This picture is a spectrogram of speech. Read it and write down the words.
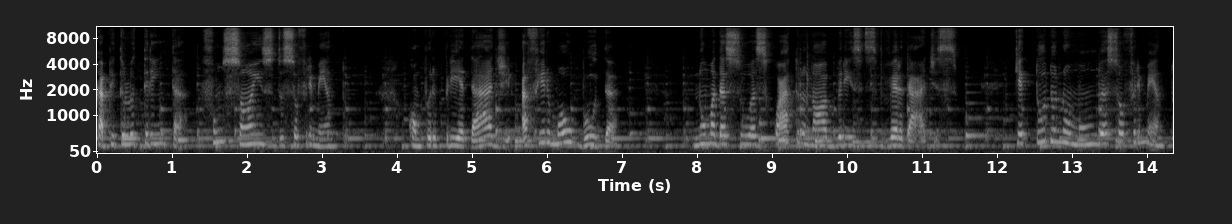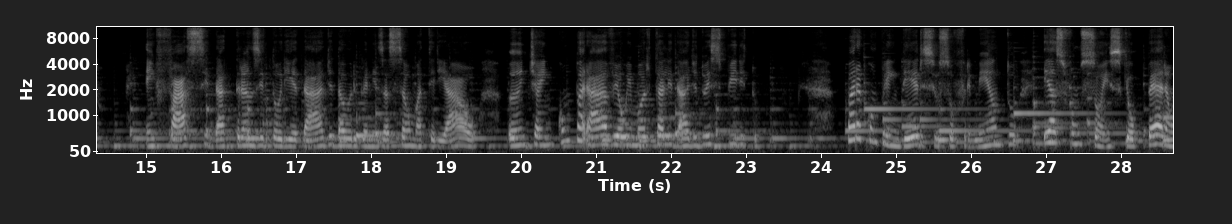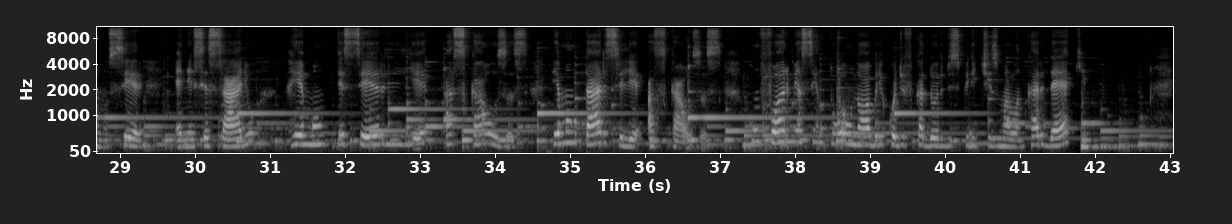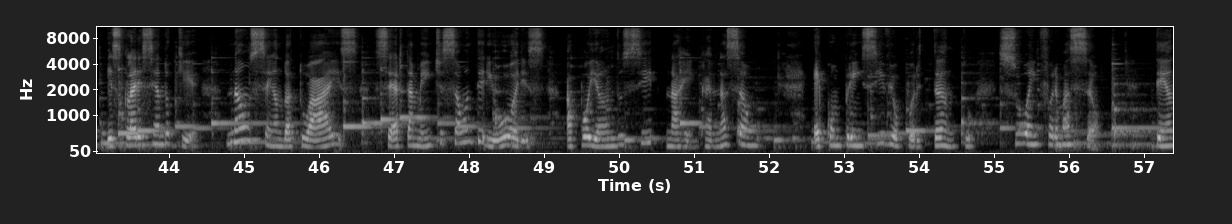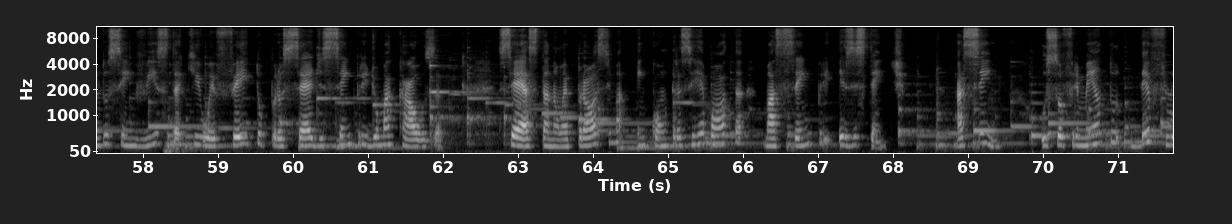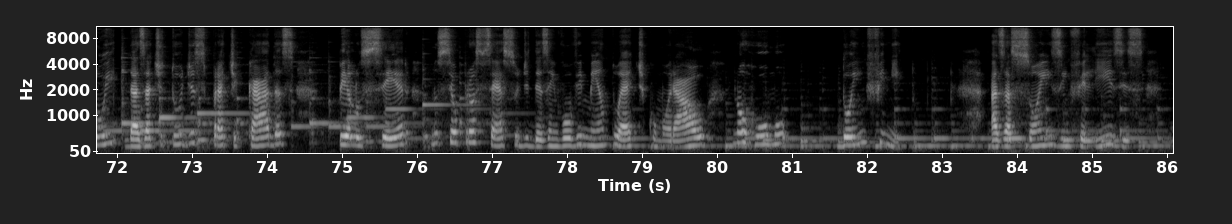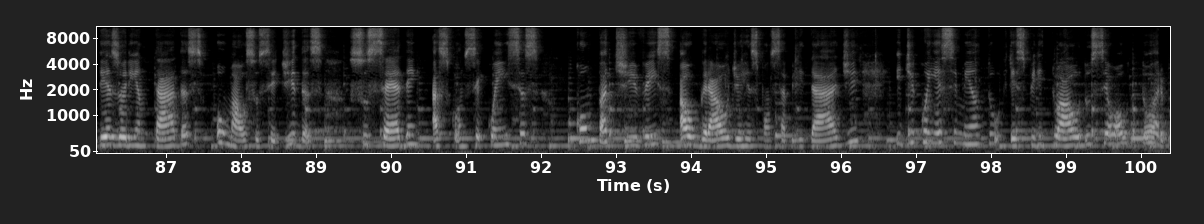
Capítulo 30 Funções do sofrimento. Com propriedade, afirmou Buda, numa das suas quatro nobres verdades, que tudo no mundo é sofrimento, em face da transitoriedade da organização material ante a incomparável imortalidade do espírito para compreender-se o sofrimento e as funções que operam no ser, é necessário remontecer-lhe as causas, remontar-se-lhe as causas, conforme acentua o nobre codificador do Espiritismo Allan Kardec, esclarecendo que, não sendo atuais, certamente são anteriores apoiando-se na reencarnação. É compreensível, portanto, sua informação, tendo-se em vista que o efeito procede sempre de uma causa. Se esta não é próxima, encontra-se remota, mas sempre existente. Assim, o sofrimento deflui das atitudes praticadas pelo ser no seu processo de desenvolvimento ético-moral no rumo do infinito. As ações infelizes, desorientadas ou mal sucedidas sucedem às consequências compatíveis ao grau de responsabilidade e de conhecimento espiritual do seu autor,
